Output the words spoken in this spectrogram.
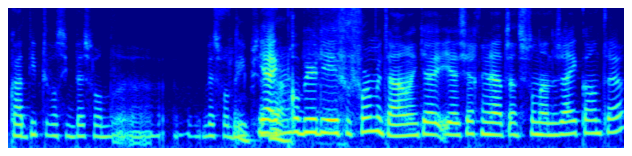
Qua diepte was hij best wel, eh, best wel Flink. diep. Ja, ik probeer die even voor me te halen. Want jij, jij zegt inderdaad, het stond aan de zijkanten.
